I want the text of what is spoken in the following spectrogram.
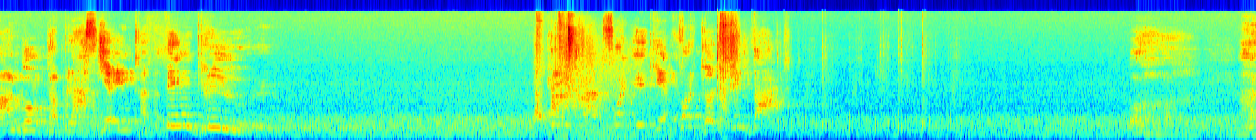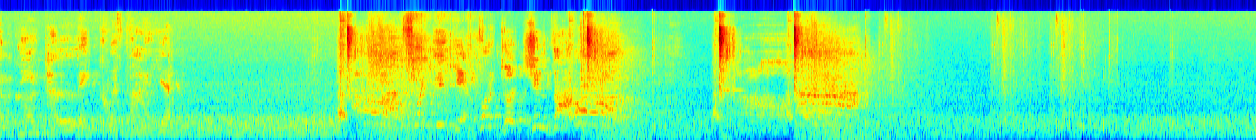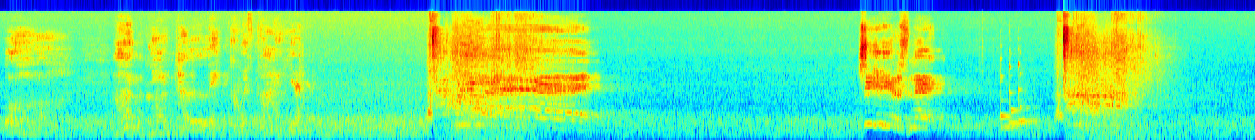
I'm going to blast you into thin gruel. That's what you get for touching that. Oh, I'm going to liquefy you. That's what you get for touching that. liquefy you. Cheers, Nick!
